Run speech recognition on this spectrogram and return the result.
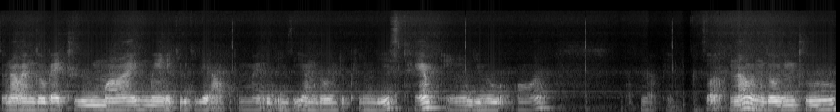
so now I'm go back to my main activity layout. To make it easy. I'm going to pin this tab and remove all. Nothing so now I'm going to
